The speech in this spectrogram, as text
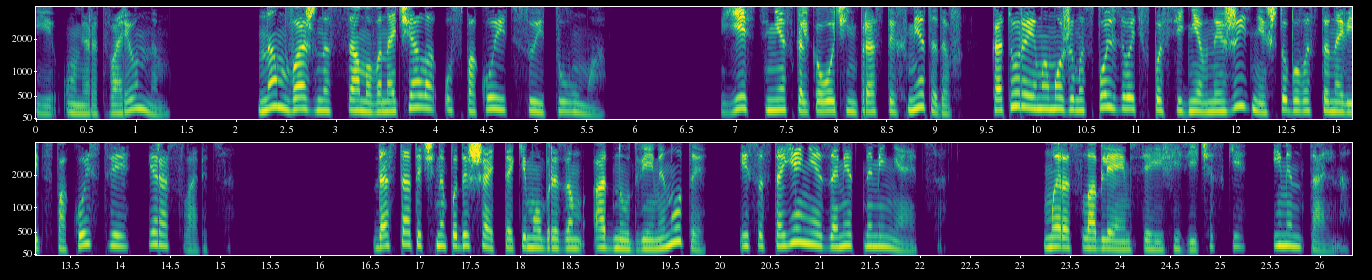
и умиротворенным, нам важно с самого начала успокоить суету ума. Есть несколько очень простых методов, которые мы можем использовать в повседневной жизни, чтобы восстановить спокойствие и расслабиться. Достаточно подышать таким образом одну-две минуты, и состояние заметно меняется. Мы расслабляемся и физически, и ментально.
